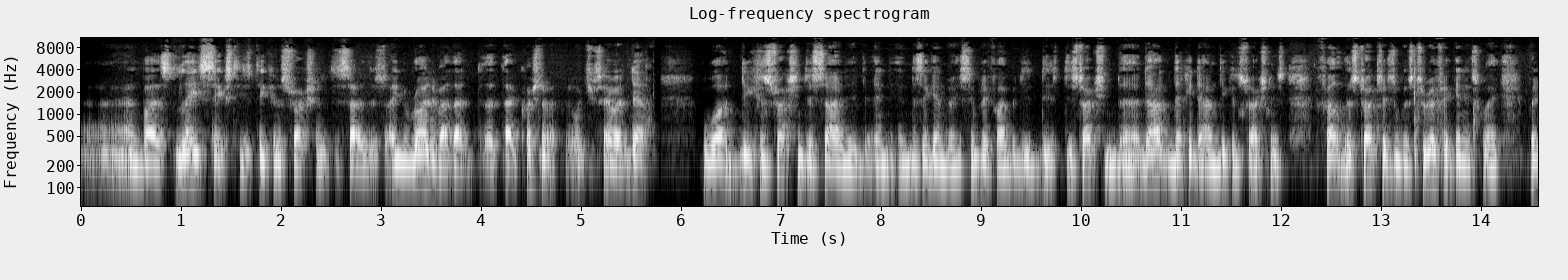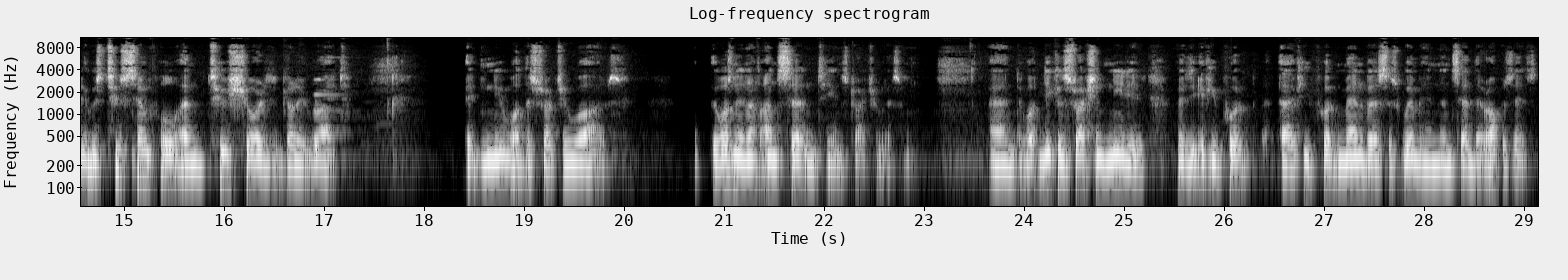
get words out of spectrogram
Uh, and by the late 60s, deconstruction decided this. Are you right about that, that, that question about what you say about death? What deconstruction decided, and, and this again very simplified, but de- destruction, uh, and deconstructionists felt that structuralism was terrific in its way, but it was too simple and too short it got it right. It knew what the structure was. There wasn't enough uncertainty in structuralism. And what deconstruction needed was if you put uh, if you put men versus women and said they're opposites,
